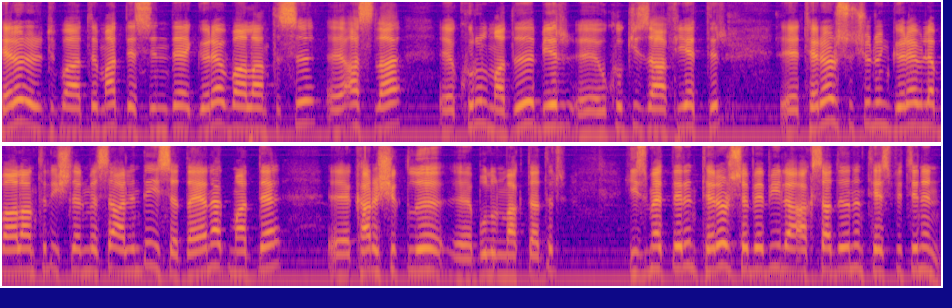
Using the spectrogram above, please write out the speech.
terör irtibatı maddesinde görev bağlantısı e, asla e, kurulmadığı bir e, hukuki zafiyettir. E, terör suçunun görevle bağlantılı işlenmesi halinde ise dayanak madde e, karışıklığı e, bulunmaktadır. Hizmetlerin terör sebebiyle aksadığının tespitinin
